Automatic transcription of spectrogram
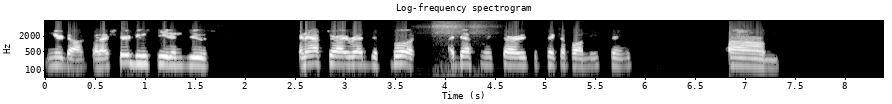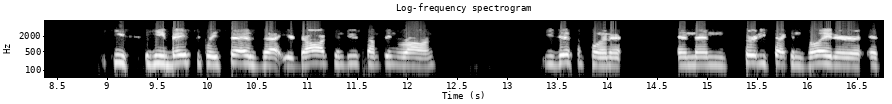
in your dog, but I sure do see it in Zeus. And after I read this book, I definitely started to pick up on these things. Um, he, he basically says that your dog can do something wrong, you discipline it, and then 30 seconds later, it's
